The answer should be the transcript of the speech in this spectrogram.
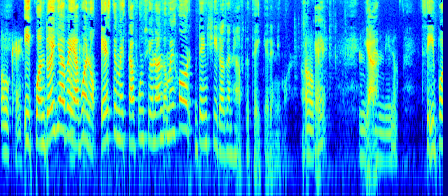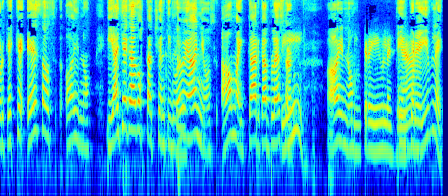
Okay. Y cuando ella vea, bueno, este me está funcionando mejor, then she doesn't have to take it anymore. Okay. Ya. Sí, porque es que esos, ay no. Y ha llegado hasta 89 años. Oh my God, God bless her. Ay no. Increíble. Increíble.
